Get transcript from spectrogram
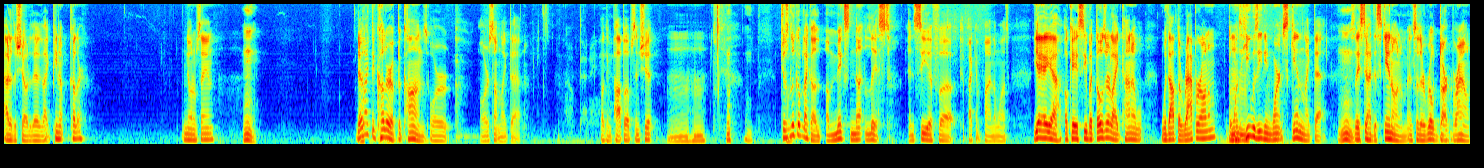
Out of the shell, are they like peanut color? You know what I'm saying? Hmm. They're like the color of pecans or or something like that. Fucking pop ups and shit. Mm-hmm. Just look up like a, a mixed nut list and see if uh, if I can find the ones. Yeah, yeah, yeah. Okay, see, but those are like kind of without the wrapper on them. The ones he was eating weren't skinned like that, so they still had the skin on them, and so they're real dark brown.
